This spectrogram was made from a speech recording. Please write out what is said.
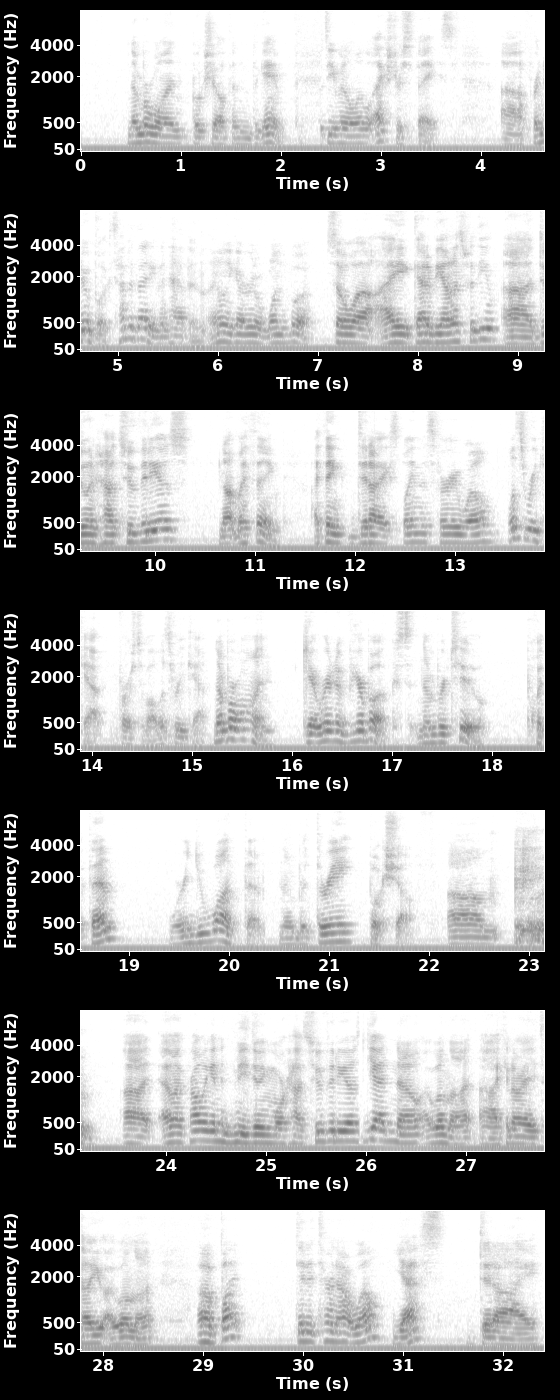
Number one bookshelf in the game. It's even a little extra space uh, for new books. How did that even happen? I only got rid of one book. So uh, I gotta be honest with you. Uh, doing how-to videos, not my thing. I think did I explain this very well? Let's recap. First of all, let's recap. Number one, get rid of your books. Number two, put them where you want them. Number three, bookshelf. Um, uh, am I probably going to be doing more how-to videos? Yeah, no, I will not. Uh, I can already tell you, I will not. Uh, but did it turn out well? Yes. Did I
